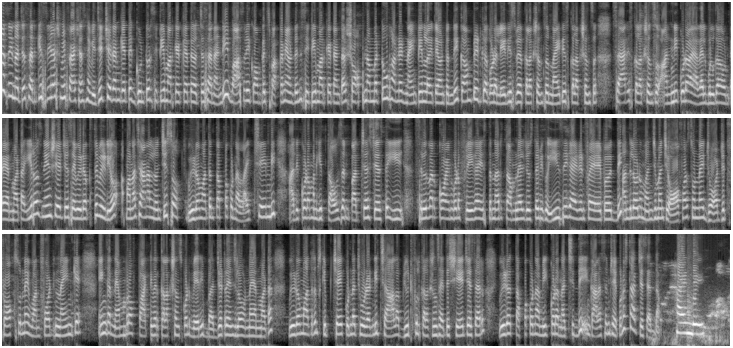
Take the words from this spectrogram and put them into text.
ఈరోజు నేను వచ్చేసరికి శ్రీలక్ష్మి ఫ్యాషన్స్ని విజిట్ చేయడానికి అయితే గుంటూరు సిటీ మార్కెట్కి అయితే వచ్చేసానండి. వాసవి కాంప్లెక్స్ పక్కనే ఉంటుంది. సిటీ మార్కెట్ అంటారు షాప్ నెంబర్ టూ హండ్రెడ్ నైన్టీన్లో అయితే ఉంటుంది. కంప్లీట్గా కూడా ladies wear collections nighties collections sarees collections అన్ని కూడా అవైలబుల్గా ఉంటాయి అనమాట ఈ రోజు నేను షేర్ చేసే వీడియో వీడియో మన ఛానల్ నుంచి. సో వీడియో మాత్రం తప్పకుండా లైక్ చేయండి. అది కూడా మనకి థౌజండ్ పర్చేస్ చేస్తే ఈ సిల్వర్ కాయిన్ కూడా ఫ్రీగా ఇస్తున్నారు. తమ్నేల్ చూస్తే మీకు ఈజీగా ఐడెంటిఫై అయిపోద్ది. అందులోనూ మంచి మంచి ఆఫర్స్ ఉన్నాయి. జార్జెట్ ఫ్రాక్స్ ఉన్నాయి. వన్ ఫార్టీ నైన్ కే ఇంకా number of party wear collections కూడా వెరీ బడ్జెట్ రేంజ్లో ఉన్నాయన్నమాట. వీడియో మాత్రం స్కిప్ చేయకుండా చూడండి. చాలా బ్యూటిఫుల్ కలెక్షన్స్ అయితే షేర్ చేశారు. వీడియో తప్పకుండా మీకు కూడా నచ్చిద్ది. ఇంకా ఆలస్యం చేయకుండా స్టార్ట్ చేసేద్దాం. హాయ్ అండి.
